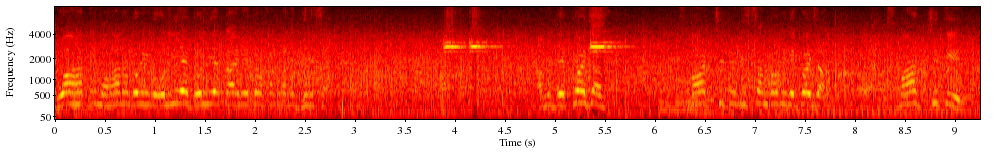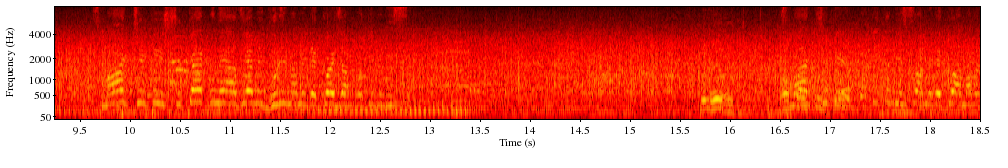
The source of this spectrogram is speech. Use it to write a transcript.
গুৱাহাটী মহানগৰীৰ অলিয়ে গলিয়ে টাইম এইটৰ সাংবাদিক ঘূৰিছে। আমি দেখুৱাই যাম স্মাৰ্ট চিটিৰ দৃশ্যাংশ আমি দেখুৱাই যাম স্মাৰ্ট চিটিৰ স্মাৰ্ট চিটিৰ চুকা কোণে আজি আমি ঘূৰিম আমি দেখুৱাই যাম প্ৰতিটো দৃশ্য স্মাৰ্ট চিটিৰ প্ৰতিটো দৃশ্য আমি দেখুৱাম আমি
